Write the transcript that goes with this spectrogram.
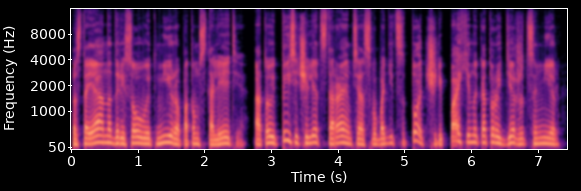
«Постоянно дорисовывает мир, а потом столетия, а то и тысячи лет стараемся освободиться то от черепахи, на которой держится мир, —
